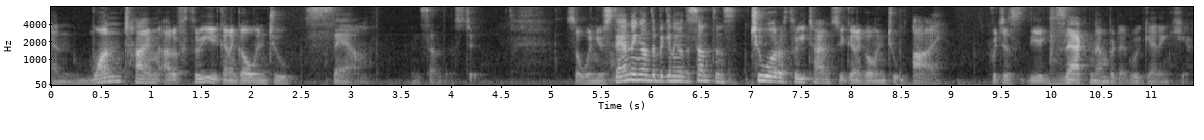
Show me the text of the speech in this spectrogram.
And one time out of three, you're going to go into Sam in sentence two. So when you're standing on the beginning of the sentence, two out of three times you're going to go into I, which is the exact number that we're getting here.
